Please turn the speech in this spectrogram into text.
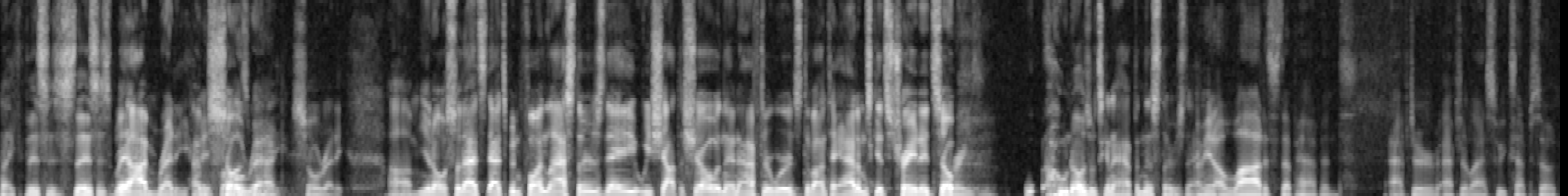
like this is this is. Yeah, I'm ready. I'm so ready. back. So ready. Um, you know, so that's that's been fun. Last Thursday we shot the show, and then afterwards Davante Adams gets traded. So Crazy. who knows what's going to happen this Thursday? I mean, a lot of stuff happened after after last week's episode.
